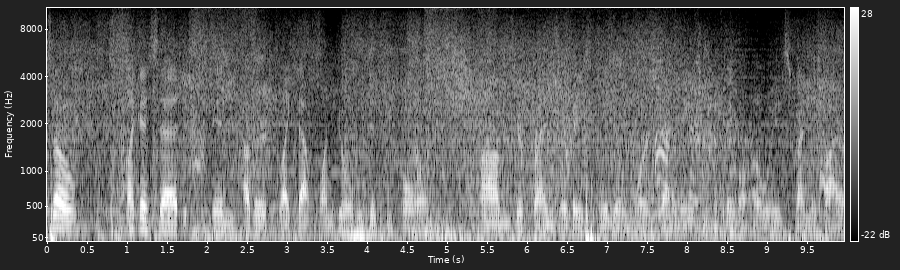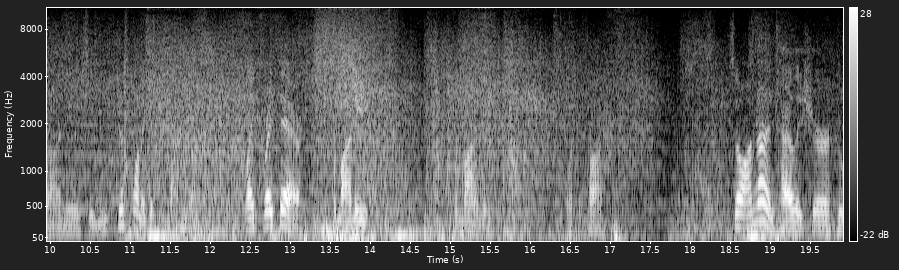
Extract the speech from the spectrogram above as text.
So, like I said in other, like that one duel we did before, um, your friends are basically your worst enemies because they will always friendly fire on you, so you just want to get to find them. Like right there, Hermione, Hermione. What the fuck? So I'm not entirely sure who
